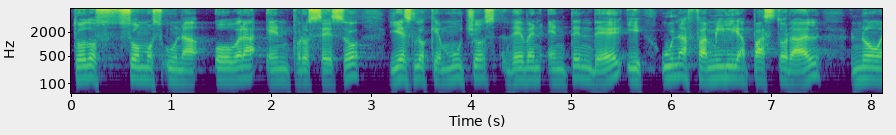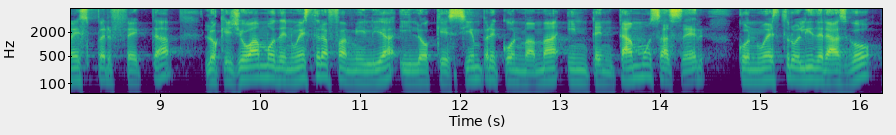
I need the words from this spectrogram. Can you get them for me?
Todos somos una obra en proceso y es lo que muchos deben entender y una familia pastoral no es perfecta. Lo que yo amo de nuestra familia y lo que siempre con mamá intentamos hacer con nuestro liderazgo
